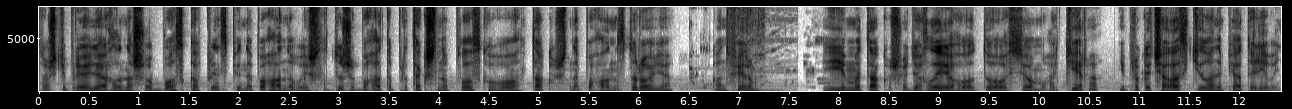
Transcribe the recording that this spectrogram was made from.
Трошки приодягли нашого боска, в принципі, непогано вийшло. Дуже багато протекшена плоского, також непогане здоров'я. Конфірм. І ми також одягли його до сьомого тіра і прокачали скіли на п'ятий рівень.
